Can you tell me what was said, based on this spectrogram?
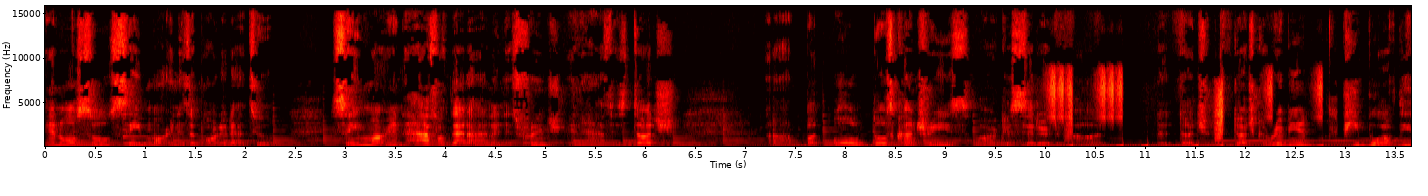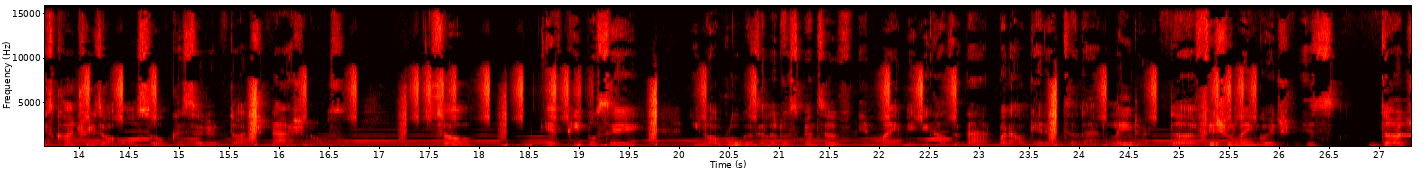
And also St. Martin is a part of that too. St. Martin, half of that island is French and half is Dutch. Uh, but all those countries are considered uh, the Dutch Dutch Caribbean. People of these countries are also considered Dutch nationals. So if people say you know, Aruba's a little expensive. It might be because of that, but I'll get into that later. The official language is Dutch,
